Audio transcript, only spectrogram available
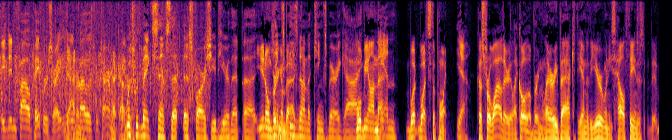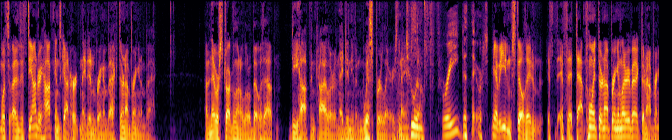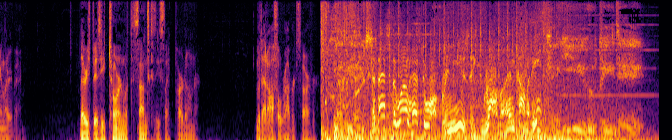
He didn't file papers, right? He Yeah, I didn't don't file know. his retirement. Heck, I don't papers. Which would make sense that as far as you'd hear that uh, You don't bring him back. He's not a Kingsbury guy. Well, beyond that, and what what's the point? yeah, Because for a while there, you're like, oh, they'll bring Larry back at the end of the year when he's healthy. And just what's and if DeAndre Hopkins got hurt and they didn't bring him back, they're not bringing him back. I mean, they were struggling a little bit without D Hop and Kyler, and they didn't even whisper Larry's name. two so. and three. Did they? Or, yeah, but even still, they didn't, if if at that point they're not bringing Larry back, they're not bringing Larry back. Larry's busy touring with the Suns because he's like part owner with that awful Robert Sarver. The best the world has to offer in music, drama, and comedy.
